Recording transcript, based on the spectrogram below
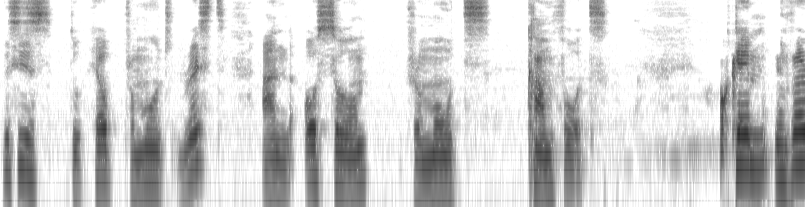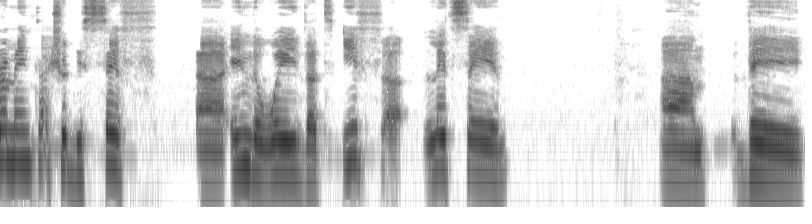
This is to help promote rest and also promote comfort. Okay, environment should be safe uh, in the way that if, uh, let's say, um, they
